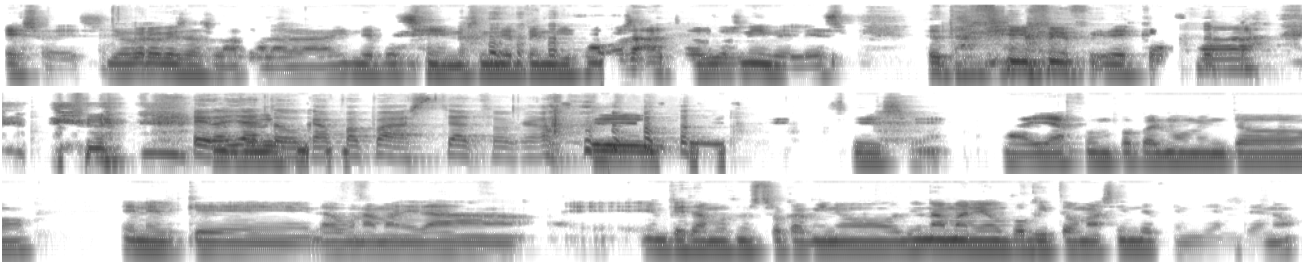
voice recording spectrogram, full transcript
Eso es, yo creo que esa es la palabra. Sí, nos independizamos a todos los niveles. Yo también me fui de casa. Era ya toca, papás, ya toca. Sí, sí, sí, Ahí ya fue un poco el momento en el que de alguna manera empezamos nuestro camino de una manera un poquito más independiente, ¿no?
